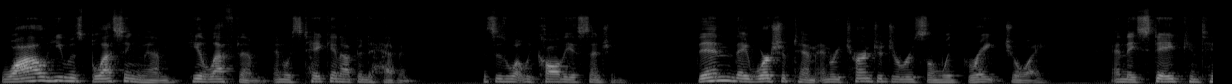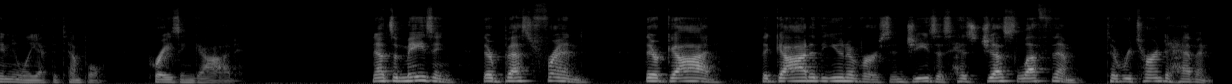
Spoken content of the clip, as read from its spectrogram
While he was blessing them, he left them and was taken up into heaven." This is what we call the ascension. Then they worshiped him and returned to Jerusalem with great joy, and they stayed continually at the temple praising God. Now it's amazing. Their best friend, their God, the God of the universe in Jesus, has just left them to return to heaven.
